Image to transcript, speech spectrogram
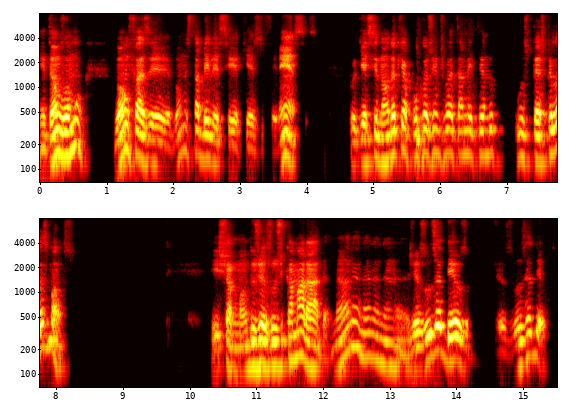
Então, vamos, vamos fazer, vamos estabelecer aqui as diferenças, porque senão daqui a pouco a gente vai estar metendo os pés pelas mãos e chamando Jesus de camarada. Não, não, não, não. Jesus é Deus. Jesus é Deus.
